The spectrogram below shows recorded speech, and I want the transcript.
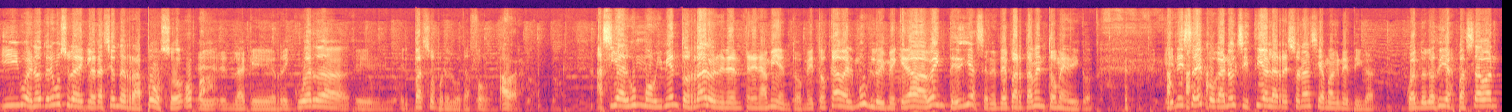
y bueno, tenemos una declaración de Raposo eh, en la que recuerda eh, el paso por el Botafogo. A ver. Hacía algún movimiento raro en el entrenamiento, me tocaba el muslo y me quedaba 20 días en el departamento médico. En esa época no existía la resonancia magnética. Cuando los días pasaban,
